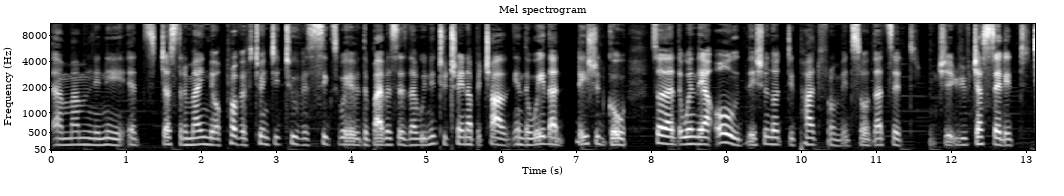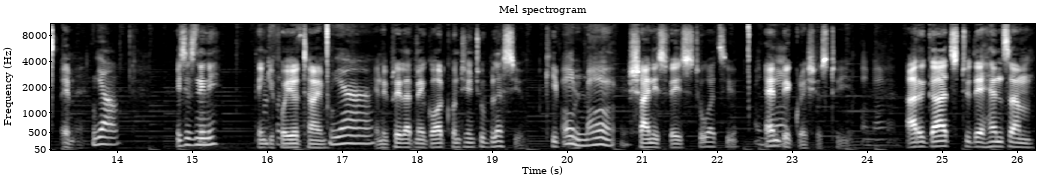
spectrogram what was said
uh, Mam Nini, it's just remind me of Proverbs 22, verse 6, where the Bible says that we need to train up a child in the way that they should go, so that when they are old, they should not depart from it. So that's it. You've just said it. Amen. Yeah. Mrs. Nini, thank you for your time. Yeah. And we pray that may God continue to bless you, keep you, Amen. shine His face towards you, and be gracious to you. Amen. Our regards to the handsome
